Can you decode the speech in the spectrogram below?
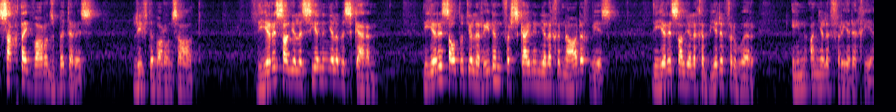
sagtheid waar ons bitter is, liefde waar ons haat. Die Here sal julle seën en julle beskerm. Die Here sal tot julle redding verskyn en julle genadig wees. Die Here sal julle gebede verhoor en aan julle vrede gee.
